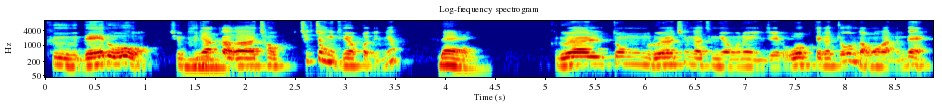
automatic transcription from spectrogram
그 내로 지금 음. 분양가가 적, 책정이 되었거든요. 네. 그 로얄동 로얄층 같은 경우는 이제 5억대가 조금 넘어갔는데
